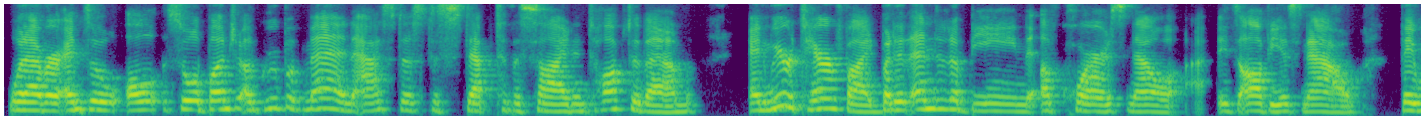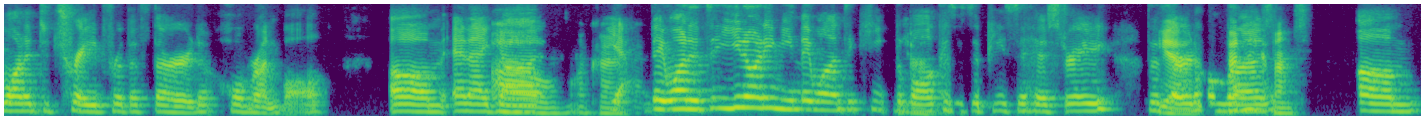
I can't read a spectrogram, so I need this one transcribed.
Whatever. And so all so a bunch, a group of men asked us to step to the side and talk to them and we were terrified but it ended up being of course now uh, it's obvious now they wanted to trade for the third home run ball um and i got oh, okay yeah they wanted to you know what i mean they wanted to keep the yeah. ball because it's a piece of history the yeah, third home run um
